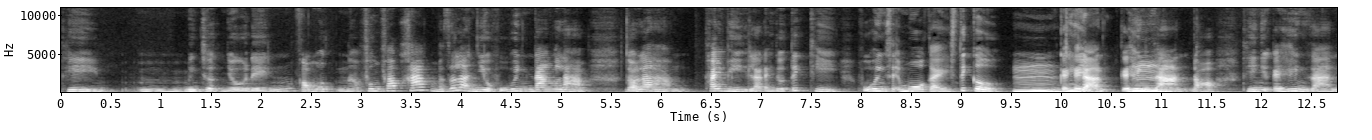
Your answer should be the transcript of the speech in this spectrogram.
thì mình chợt nhớ đến có một à, phương pháp khác mà rất là nhiều phụ huynh đang làm đó là thay vì là đánh dấu tích thì phụ huynh sẽ mua cái sticker ừ, cái hình cái dán cái hình ừ. dán đó thì những cái hình dán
